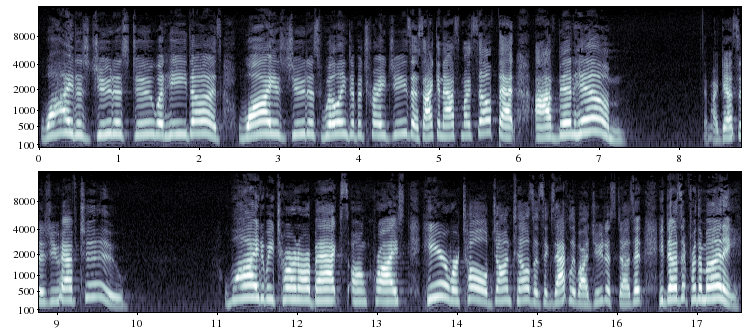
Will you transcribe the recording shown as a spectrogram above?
Why does Judas do what he does? Why is Judas willing to betray Jesus? I can ask myself that. I've been him. And my guess is you have too. Why do we turn our backs on Christ? Here we're told, John tells us exactly why Judas does it. He does it for the money.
